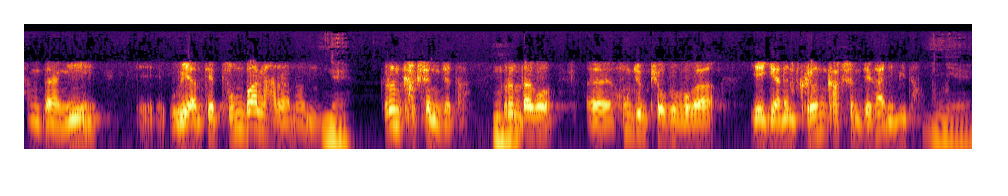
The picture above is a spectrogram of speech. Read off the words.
상당히 예, 우리한테 분발하라는 네. 그런 각성제다. 음. 그런다고 에, 홍준표 후보가 얘기하는 그런 각성제가 아닙니다. 예.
